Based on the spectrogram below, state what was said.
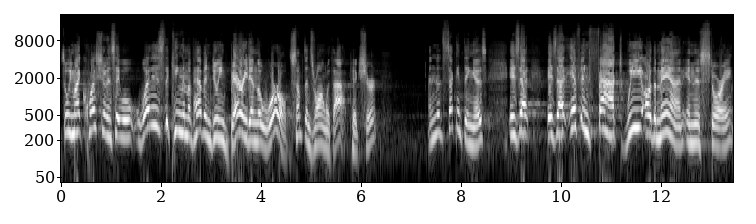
So we might question and say, well, what is the kingdom of heaven doing buried in the world? Something's wrong with that picture. And the second thing is, is that, is that if in fact we are the man in this story,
